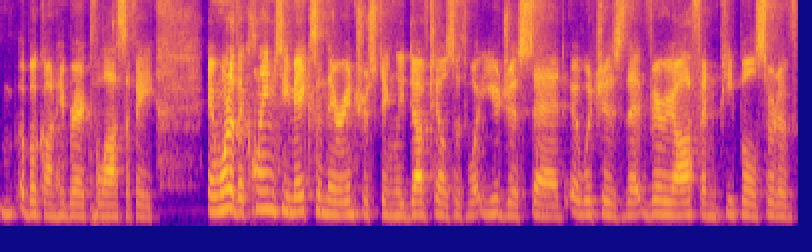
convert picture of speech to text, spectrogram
book on Hebraic philosophy. And one of the claims he makes in there, interestingly, dovetails with what you just said, which is that very often people sort of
